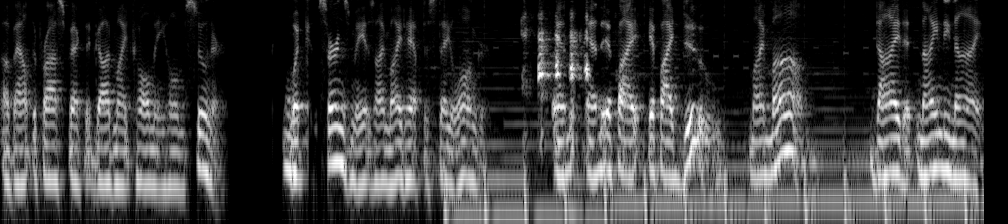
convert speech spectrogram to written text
about the prospect that God might call me home sooner. What concerns me is I might have to stay longer. and and if I if I do, my mom died at 99.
